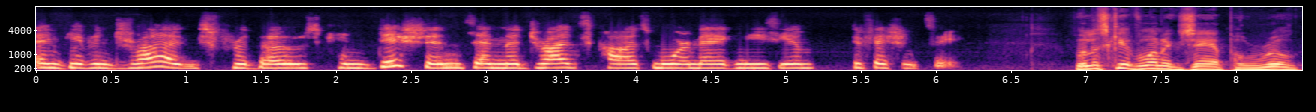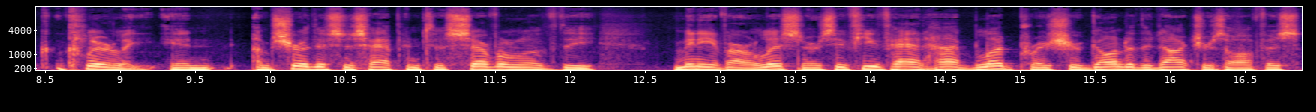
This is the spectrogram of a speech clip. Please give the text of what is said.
and given drugs for those conditions, and the drugs cause more magnesium deficiency. Well, let's give one example real clearly, and I'm sure this has happened to several of the many of our listeners. If you've had high blood pressure, gone to the doctor's office,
